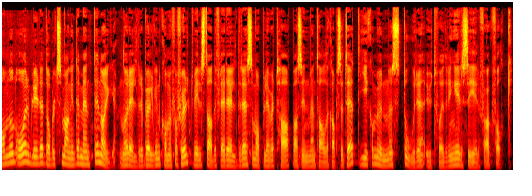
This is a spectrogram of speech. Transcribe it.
Om noen år blir det dobbelt så mange demente i Norge. Når eldrebølgen kommer for fullt, vil stadig flere eldre som opplever tap av sin mentale kapasitet, gi kommunene store utfordringer, sier fagfolk.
